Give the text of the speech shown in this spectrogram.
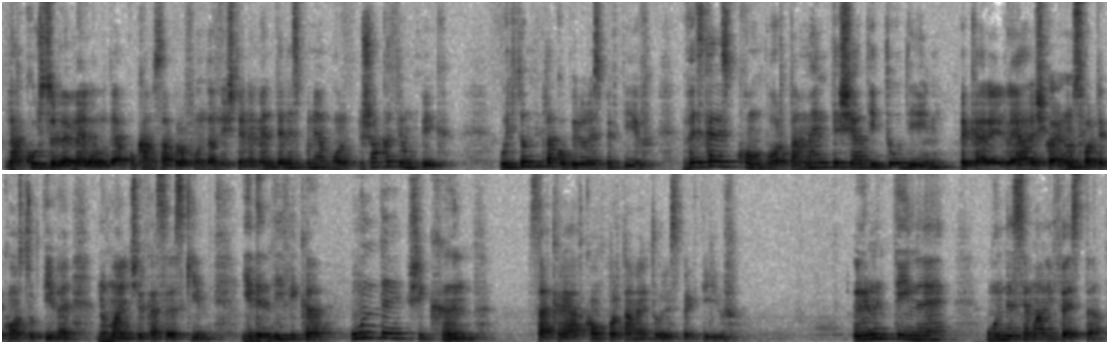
la cursurile mele, unde apucam să aprofundăm niște elemente, le spuneam, bun, joacă-te un pic, uite-te un pic la copilul respectiv, vezi care sunt comportamente și atitudini pe care le are și care nu sunt foarte constructive, nu mai încerca să le schimbi. Identifică unde și când s-a creat comportamentul respectiv. În tine, unde se manifestă.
